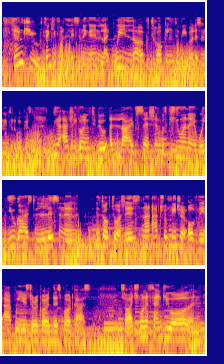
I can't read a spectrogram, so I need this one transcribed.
thank you. Thank you for listening in. Like, we love talking to people listening to the podcast. We are actually going to do a live session with Q&A where you guys can listen in and talk to us. It's an actual feature of the app we use to record this podcast. So I just want to thank you all and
